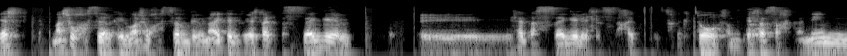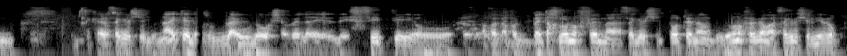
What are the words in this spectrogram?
יש משהו חסר, כאילו משהו חסר ביונייטד, ויש לה את הסגל, יש לה את הסגל, יש לה לשחק טוב, זאת אומרת, יש לה שחקנים, אם תסתכל על הסגל של יונייטד, אז אולי הוא לא שווה לסיטי, או... אבל, אבל בטח לא נופל מהסגל של טוטנאם, והוא לא נופל גם מהסגל של ליברפול.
